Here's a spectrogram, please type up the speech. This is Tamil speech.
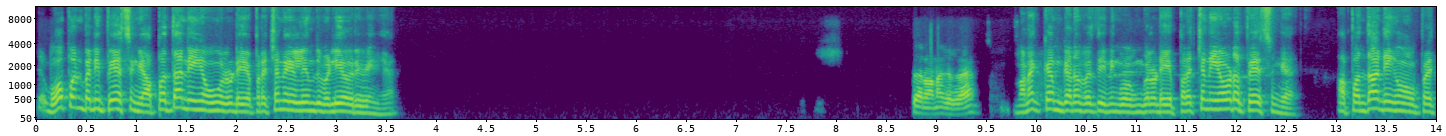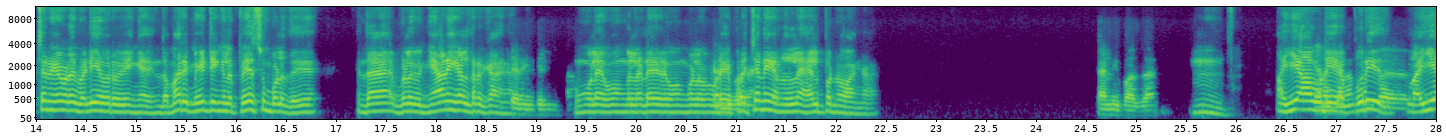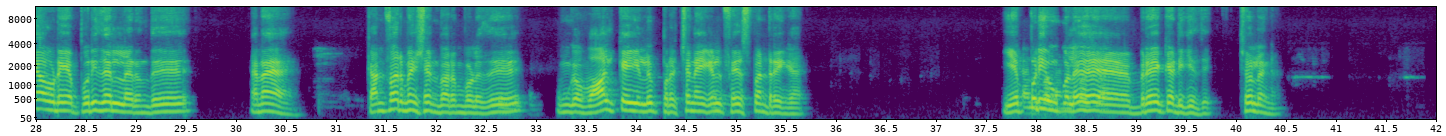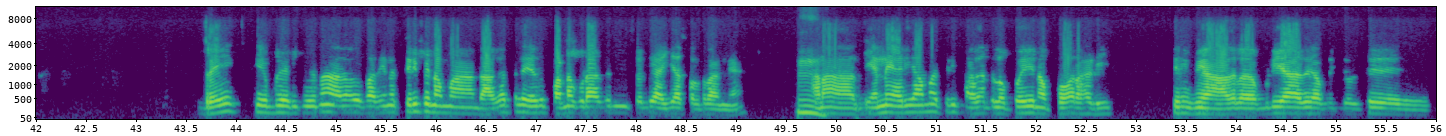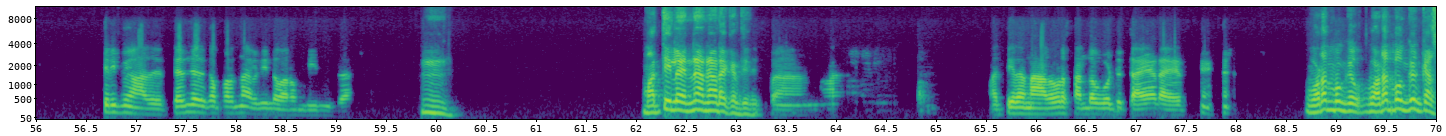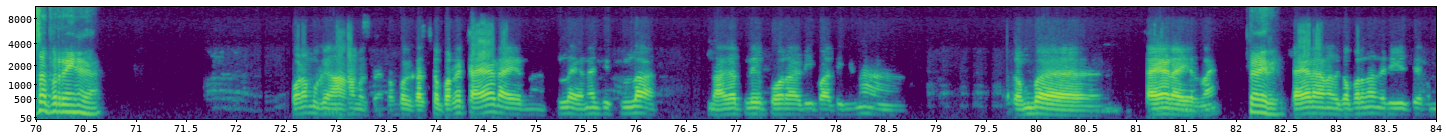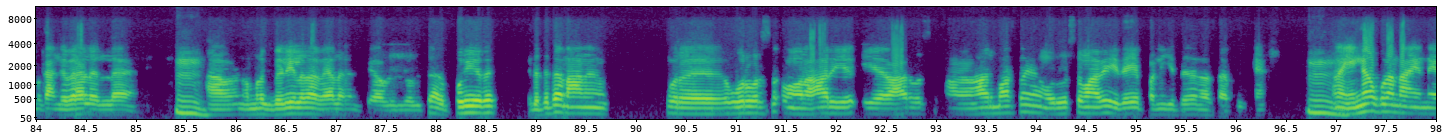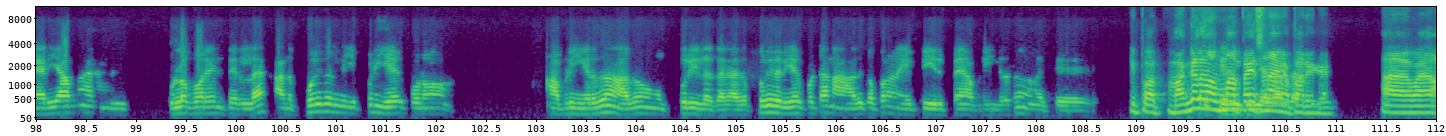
ஓபன் பண்ணி பேசுங்க. அப்பதான் நீங்க உங்களுடைய பிரச்சனையிலிருந்து வெளியே வருவீங்க. சார் வணக்கம் சார். வணக்கம் கணபதி. நீங்க உங்களுடைய பிரச்சனையோட பேசுங்க. அப்பதான் நீங்க உங்க பிரச்சனையோட வெளியே வருவீங்க. இந்த மாதிரி மீட்டிங்ல பேசும் பொழுது இந்த இவ்வளவு ஞானிகள் இருக்காங்க. உங்களை உங்களுடைய உங்களுடைய பிரச்சனையை நல்லா ஹெல்ப் பண்ணுவாங்க. கண்டிப்பா சார். ம். ஐயாவுடைய புரி ஐயாவுடைய புரிதல்ல இருந்து என்ன கன்ஃபர்மேஷன் வரும் பொழுது உங்க வாழ்க்கையில பிரச்சனைகள் ஃபேஸ் பண்றீங்க. எப்படி உங்களை பிரேக் அடிக்குது? சொல்லுங்க. பிரேக் எப்படி அடிக்குதுன்னா அதாவது பாத்தீங்கன்னா திருப்பி நம்ம அந்த அகத்துல எதுவும் பண்ணக்கூடாதுன்னு சொல்லி ஐயா சொல்றாங்க. ஆனா என்னை அறியாம திருப்பி அகத்துல போய் நான் போராடி திருப்பி அதுல முடியாது அப்படின்னு சொல்லிட்டு திருப்பியும் அது தெரிஞ்சதுக்கு அப்புறம் தான் வெளியில வர முடியுது சார். ம். மத்தியில என்ன நடக்குது? இப்ப மத்தியில நான் அதோட சண்டை போட்டு டயர்ட் ஆயிடுறேன் உடம்புக்கு உடம்புக்கு கஷ்டப்படுறீங்க. உடம்புக்கு ஆமா சார் ரொம்ப கஷ்டப்படுறேன். டயர்ட் ஆயிடுறேன். ஃபுல்லா எனர்ஜி ஃபுல்லா இந்த அகத்திலேயே போராடி பாத்தீங்கன்னா ரொம்ப டயர்ட் ஆயிடுறேன். சரி. டயர்ட் ஆனதுக்கு அப்புறம் தான் தெரியுது நமக்கு அங்க வேலை இல்ல. நம்மளுக்கு வெளியில தான் வேலை இருக்கு அப்படின்னு சொல்லிட்டு அது புரியுது. கிட்டத்தட்ட நான் ஒரு ஒரு வருஷம் ஒரு ஆறு ஆறு வருஷம் ஆறு மாசம் ஒரு வருஷமாவே இதே பண்ணிக்கிட்டு தான் சார் இருக்கேன் ஆனா எங்கக்குள்ள நான் என்னை அறியாம உள்ள போறேன்னு தெரியல. அந்த புரிதல் எப்படி ஏற்படும் அப்படிங்கிறதும் அதுவும் புரியல சார். அது புரிதல் ஏற்பட்டா நான் அதுக்கப்புறம் நான் எப்படி இருப்பேன் அப்படிங்கிறதும் எனக்கு இப்போ மங்களம் அம்மா பேசுனாங்க பாருங்க.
